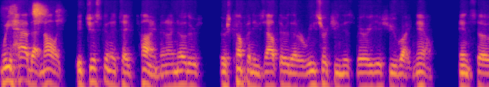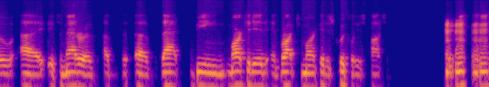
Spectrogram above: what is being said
we have that knowledge. It's just going to take time, and I know there's there's companies out there that are researching this very issue right now. And so uh, it's a matter of, of, of, that being marketed and brought to market as quickly as possible. Mm-hmm, mm-hmm.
